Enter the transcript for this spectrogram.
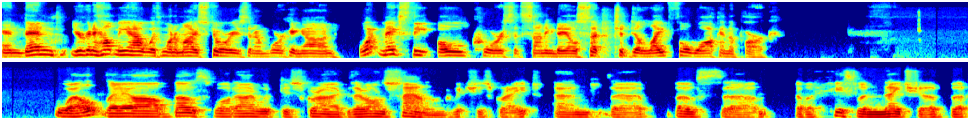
And then you're going to help me out with one of my stories that I'm working on. What makes the old course at Sunningdale such a delightful walk in the park? Well, they are both what I would describe. They're on sand, which is great, and they're both um, of a heathland nature, but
